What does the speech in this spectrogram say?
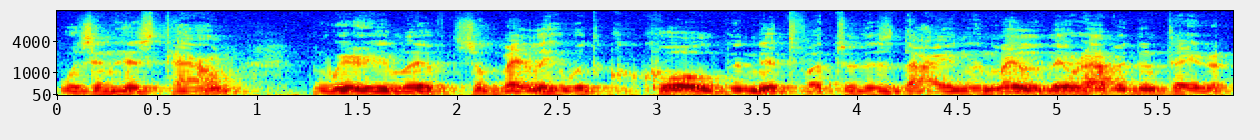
was in his town, where he lived. So Mele, he would call the Nitva to this Dayan, and Mele, they would have a dintera.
